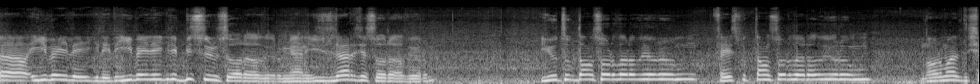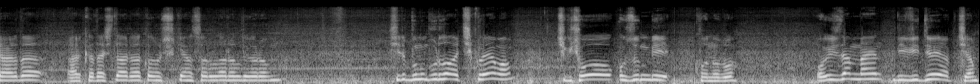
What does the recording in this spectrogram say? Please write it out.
eBay ile ilgiliydi. eBay ile ilgili bir sürü soru alıyorum yani yüzlerce soru alıyorum. YouTube'dan sorular alıyorum, Facebook'tan sorular alıyorum. Normal dışarıda arkadaşlarla konuşurken sorular alıyorum. Şimdi bunu burada açıklayamam. Çünkü çok uzun bir konu bu. O yüzden ben bir video yapacağım.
